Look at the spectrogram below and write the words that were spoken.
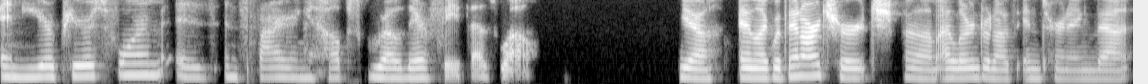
in your purest form is inspiring and helps grow their faith as well. Yeah. And like within our church, um, I learned when I was interning that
